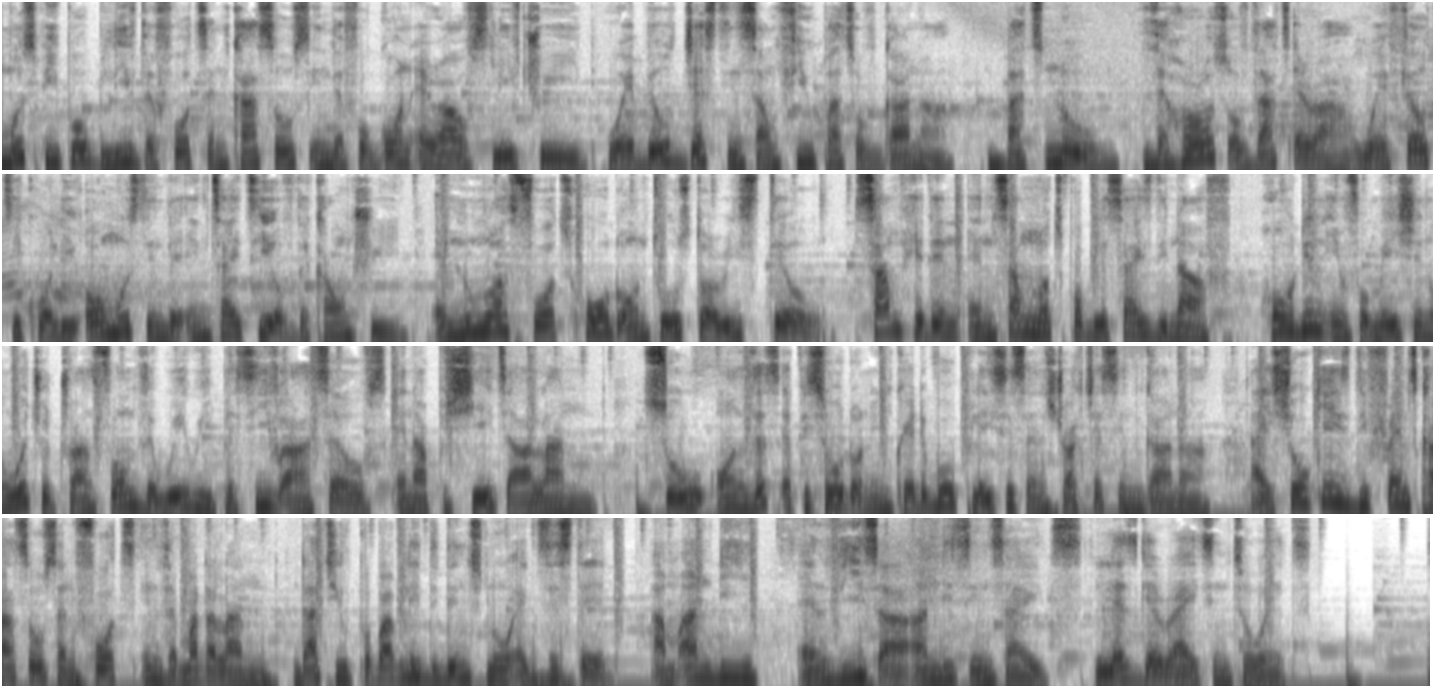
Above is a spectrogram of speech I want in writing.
Most people believe the forts and castles in the foregone era of slave trade were built just in some few parts of Ghana. But no, the horrors of that era were felt equally almost in the entirety of the country, and numerous forts hold untold stories still, some hidden and some not publicized enough, holding information which will transform the way we perceive ourselves and appreciate our land. So, on this episode on incredible places and structures in Ghana, I showcase different castles and forts in the motherland that you probably didn't know existed. I'm Andy, and these are Andy's Insights. Let's get right into it.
